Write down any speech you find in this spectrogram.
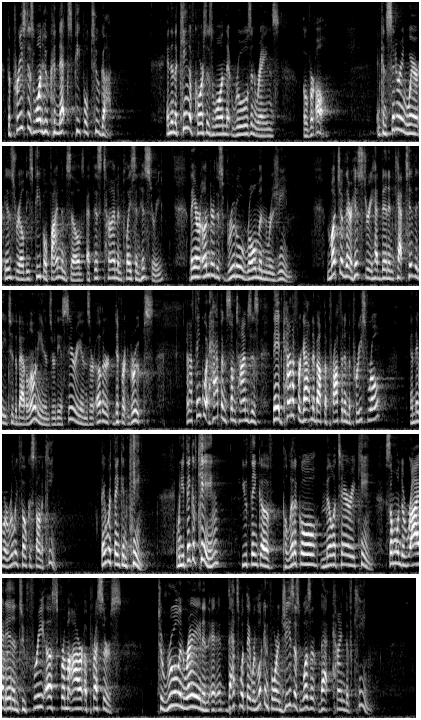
the priest is one who connects people to God. And then the king, of course, is one that rules and reigns over all. And considering where Israel, these people, find themselves at this time and place in history, they are under this brutal Roman regime. Much of their history had been in captivity to the Babylonians or the Assyrians or other different groups. And I think what happens sometimes is they had kind of forgotten about the prophet and the priest role, and they were really focused on a king. They were thinking king. And when you think of king, you think of political, military king, someone to ride in to free us from our oppressors, to rule and reign, and, and that's what they were looking for. And Jesus wasn't that kind of king.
